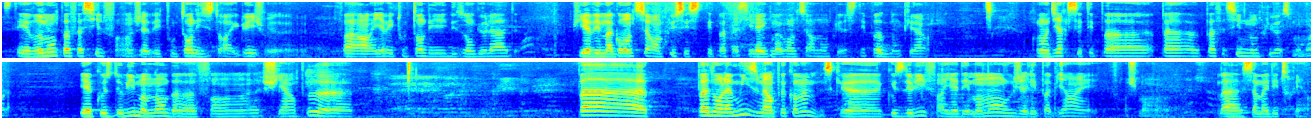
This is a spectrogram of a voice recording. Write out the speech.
c'était vraiment pas facile, enfin j'avais tout le temps des histoires avec lui, enfin il y avait tout le temps des, engueulades, puis il y avait ma grande sœur en plus et c'était pas facile avec ma grande sœur non plus à cette époque, donc euh, comment dire que c'était pas, pas, pas facile non plus à ce moment-là. Et à cause de lui maintenant, bah, je suis un peu euh, pas, dans la mise, mais un peu quand même, parce que à cause de lui, il y a des moments où j'allais pas bien et franchement, bah, ça m'a détruit, hein.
